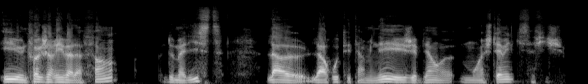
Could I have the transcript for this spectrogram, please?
Et une fois que j'arrive à la fin de ma liste, là, la route est terminée et j'ai bien mon HTML qui s'affiche.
